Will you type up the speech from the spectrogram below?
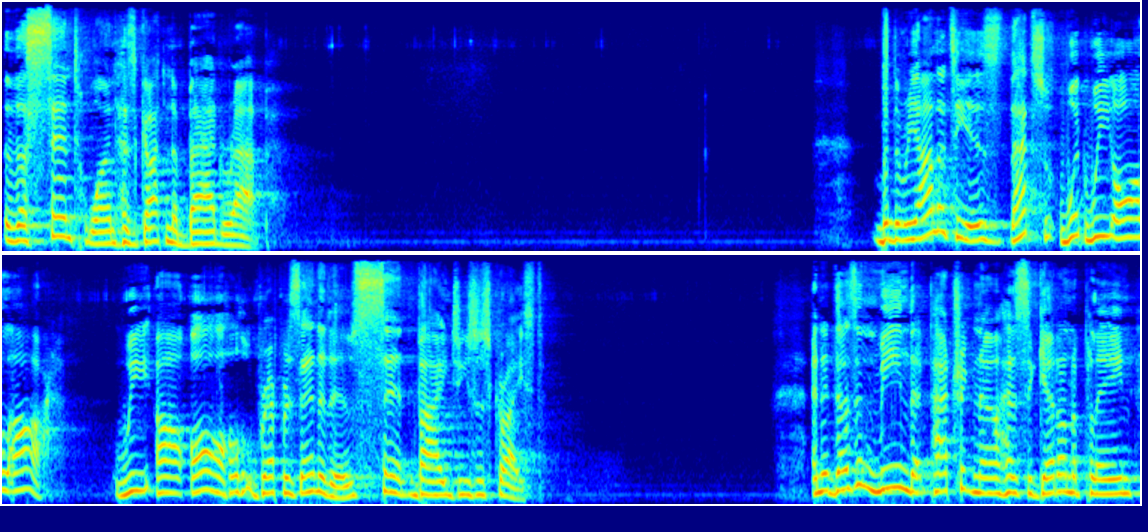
the sent one, has gotten a bad rap. But the reality is that's what we all are we are all representatives sent by Jesus Christ. And it doesn't mean that Patrick now has to get on a plane,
